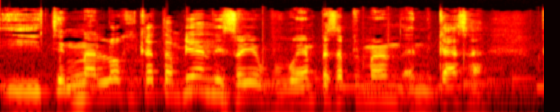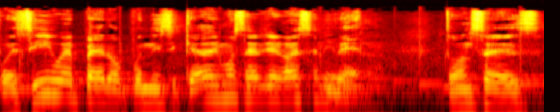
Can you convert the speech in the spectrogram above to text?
Y tiene una lógica también. Dice, oye, pues voy a empezar primero en, en mi casa. Pues sí, güey, pero pues ni siquiera debimos haber llegado a ese nivel. Entonces,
